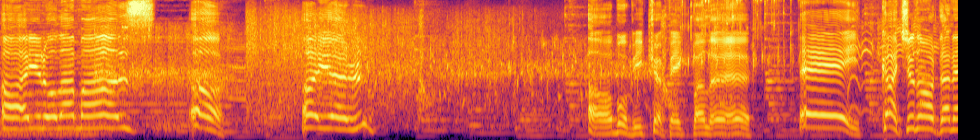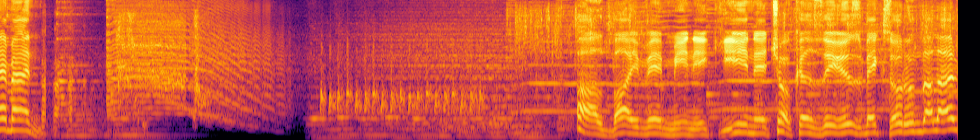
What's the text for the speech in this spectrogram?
Hayır olamaz. Oh, hayır. Oh, bu bir köpek balığı. Hey, kaçın oradan hemen. Albay ve Minik yine çok hızlı yüzmek zorundalar.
